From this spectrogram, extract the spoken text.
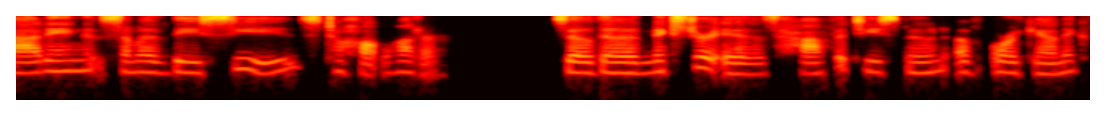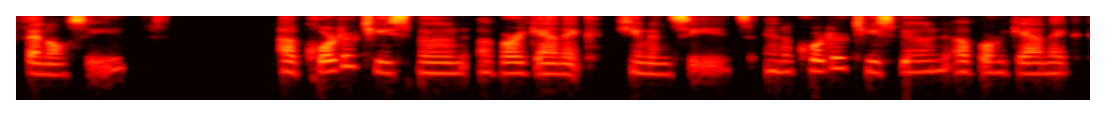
adding some of these seeds to hot water. So the mixture is half a teaspoon of organic fennel seeds, a quarter teaspoon of organic cumin seeds, and a quarter teaspoon of organic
